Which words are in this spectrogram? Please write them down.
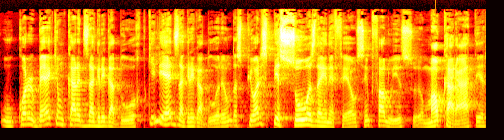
o quarterback é um cara desagregador, porque ele é desagregador, é uma das piores pessoas da NFL, sempre falo isso, é um mau caráter,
